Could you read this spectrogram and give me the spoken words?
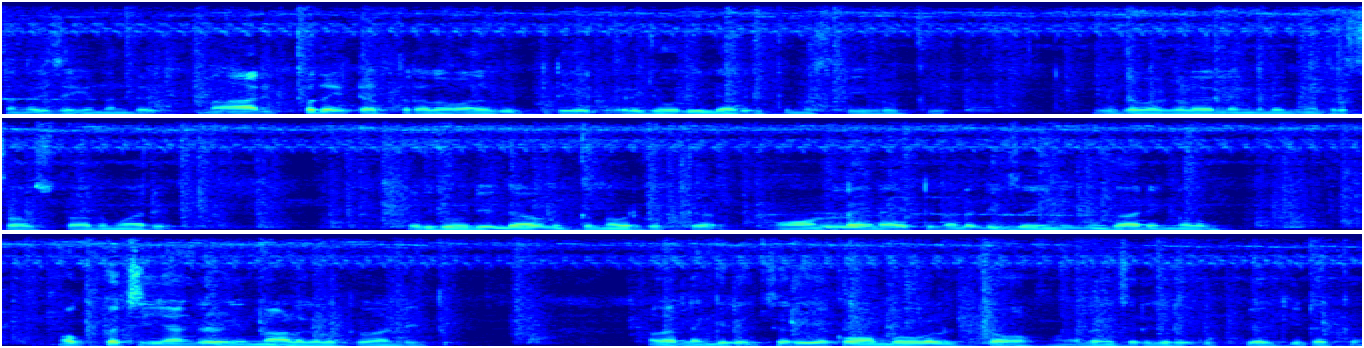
സംഗതി ചെയ്യുന്നുണ്ട്. നാൽപ്പത് അത്ര അഥവാ വീട്ടിൽ ഒരു ജോലിയില്ലാതിരിക്കുന്ന സ്ത്രീകൾക്ക് വിധവകൾ അല്ലെങ്കിൽ മദ്രസ ഉസ്താദുമാർ ഒരു ജോലിയില്ലാതെ നിൽക്കുന്നവർക്കൊക്കെ ഓൺലൈനായിട്ട് നല്ല ഡിസൈനിങ്ങും കാര്യങ്ങളും ഒക്കെ ചെയ്യാൻ കഴിയുന്ന ആളുകൾക്ക് വേണ്ടിയിട്ട്. അതല്ലെങ്കിൽ ചെറിയ കോംബോകൾ ഇട്ടോ അല്ലെങ്കിൽ ചെറിയ ചെറിയ കുപ്പിയാക്കിയിട്ടൊക്കെ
